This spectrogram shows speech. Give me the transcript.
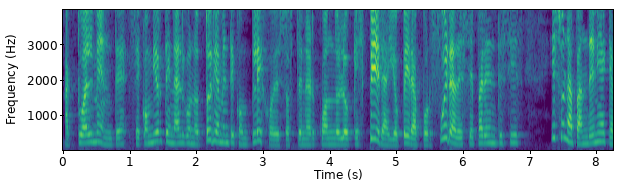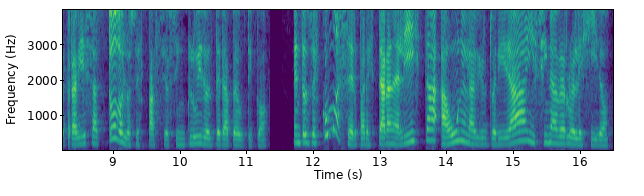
actualmente se convierte en algo notoriamente complejo de sostener cuando lo que espera y opera por fuera de ese paréntesis es una pandemia que atraviesa todos los espacios, incluido el terapéutico, entonces, ¿cómo hacer para estar analista aún en la virtualidad y sin haberlo elegido?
